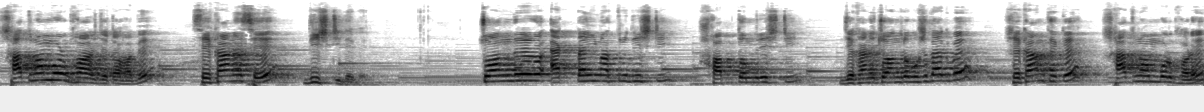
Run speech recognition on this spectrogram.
সাত নম্বর ঘর যেটা হবে, সেখানে সে দৃষ্টি দেবে। চন্দ্রেরও একটাই মাত্র দৃষ্টি, সপ্তম দৃষ্টি। যেখানে চন্দ্র বসে থাকবে, সেখান থেকে সাত নম্বর ঘরে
